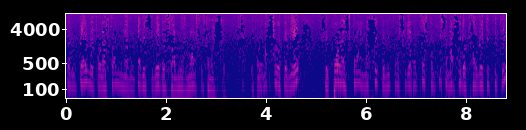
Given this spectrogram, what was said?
tel ou tel, mais pour l'instant, nous n'avons pas décidé de faire mouvement sur ce marché. Et pour le marché hôtelier, c'est pour l'instant un marché que nous considérons presque comme plus un marché de private equity,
